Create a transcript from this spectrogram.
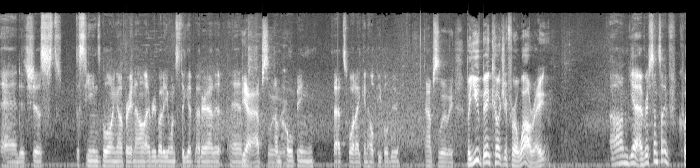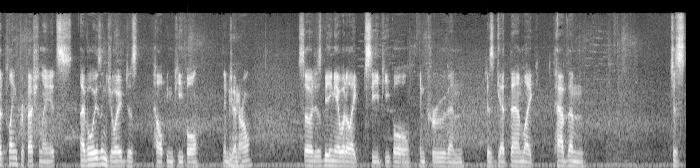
and it's just the scene's blowing up right now. Everybody wants to get better at it, and yeah, absolutely. I'm hoping that's what I can help people do. Absolutely, but you've been coaching for a while, right? Um, yeah, ever since I've quit playing professionally, it's I've always enjoyed just helping people in mm-hmm. general. So just being able to like see people improve and just get them like have them just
